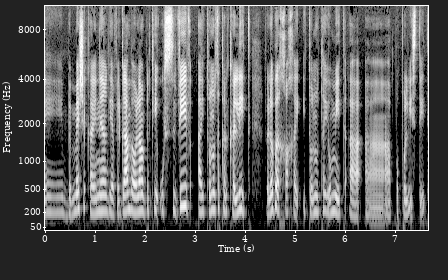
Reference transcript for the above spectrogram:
אה, במשק האנרגיה וגם בעולם הבנקי הוא סביב העיתונות הכלכלית, ולא בהכרח העיתונות היומית הפופוליסטית,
